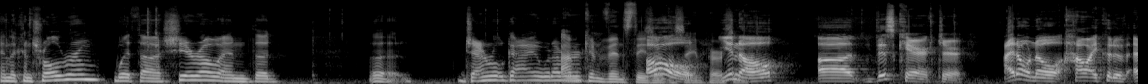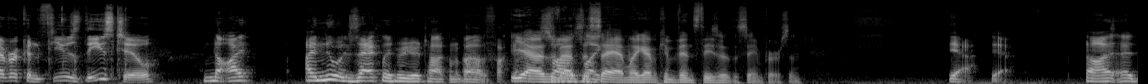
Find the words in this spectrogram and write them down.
in the control room with uh, Shiro and the the general guy or whatever. I'm convinced these are the Oh, same person. you know, uh, this character. I don't know how I could have ever confused these two. No, I I knew exactly who you're talking Oh, about. fucking Yeah, I was So I about was to like- say. I'm like, I'm convinced these are the same person. Yeah, yeah. No, I, I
